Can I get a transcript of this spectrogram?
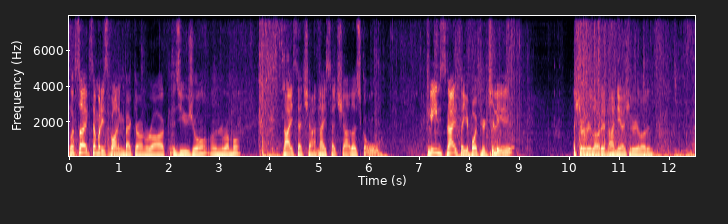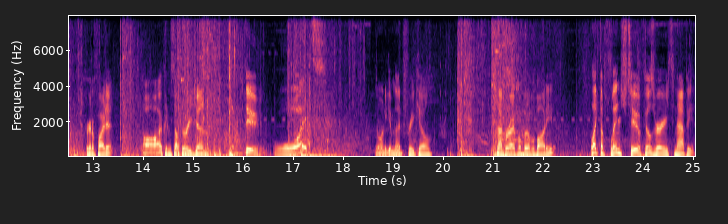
Looks like somebody's spawning back there on rock as usual on Rumble. Nice headshot. Nice headshot. Let's go. Clean snipes like your boy Pure Chili. I should have reloaded. I knew I should have reloaded. We're gonna fight it. Oh, I couldn't stop the regen. Dude, what? Don't want to give him that free kill. Sniper rifle, but a body. I like the flinch too. It feels very snappy.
